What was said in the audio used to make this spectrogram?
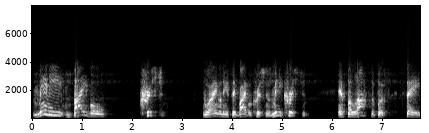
many Bible Christians, well, I ain't gonna even say Bible Christians, many Christians and philosophers say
